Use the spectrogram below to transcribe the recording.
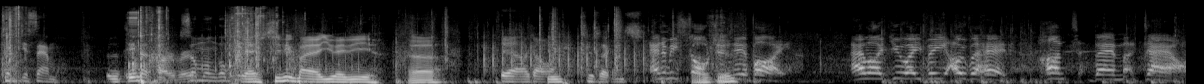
Take this ammo. There's a team at Harbor. Someone go Yeah, see if you can buy a UAV. Uh, Yeah, I got one. Two seconds. Enemy soldiers dude. nearby. Allied UAV overhead. Hunt them down.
